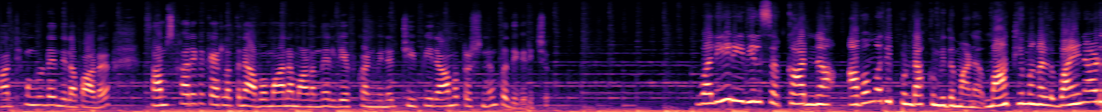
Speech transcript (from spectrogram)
മാധ്യമങ്ങളുടെ നിലപാട് സാംസ്കാരിക കേരളത്തിന് അപമാനമാണെന്ന് L D F convener T P രാമകൃഷ്ണനും പ്രതികരിച്ചു. വലിയ രീതിയിൽ സർക്കാരിന് അവമതിപ്പുണ്ടാക്കും വിധമാണ് മാധ്യമങ്ങൾ വയനാട്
